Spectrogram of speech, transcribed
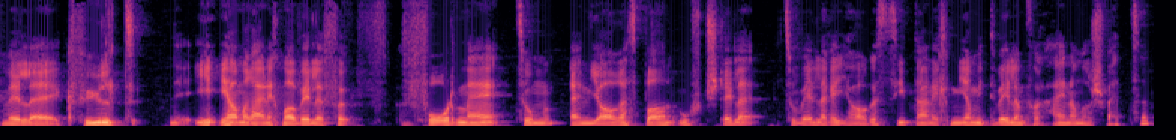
Weil äh, gefühlt, ich, ich habe mir eigentlich mal vornehmen, um einen Jahresplan aufzustellen, zu welcher Jahreszeit eigentlich wir mit welchem Verein einmal schwätzen,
